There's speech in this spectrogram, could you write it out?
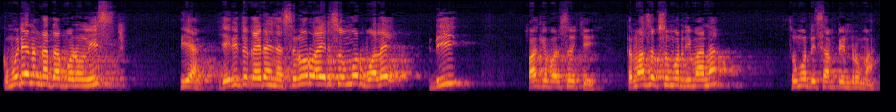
Kemudian kata penulis, ya, jadi itu kaidahnya seluruh air sumur boleh dipakai bersuci. Termasuk sumur di mana? Sumur di samping rumah.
